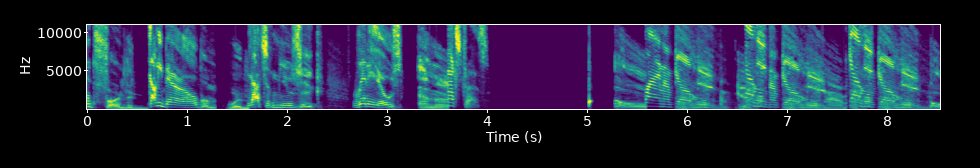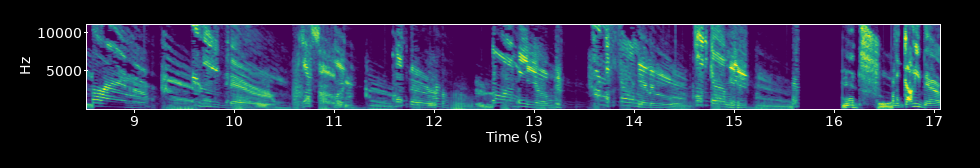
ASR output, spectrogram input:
Look for the Gummy Bear album. with Lots of music, videos, and uh, extras. oh. Look for Gummy Bear.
